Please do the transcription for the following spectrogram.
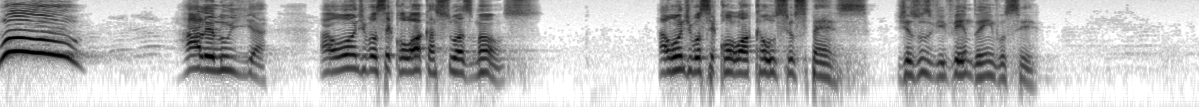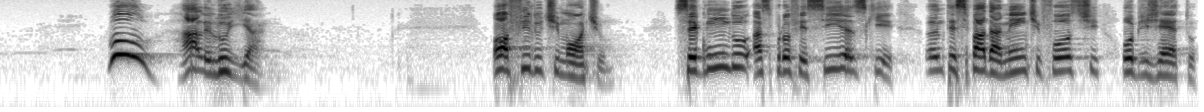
Uh! Aleluia! Aonde você coloca as suas mãos, aonde você coloca os seus pés, Jesus vivendo em você. Uh, aleluia. Ó filho Timóteo, segundo as profecias que antecipadamente foste objeto,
